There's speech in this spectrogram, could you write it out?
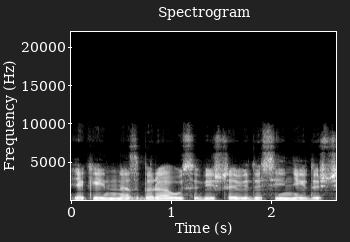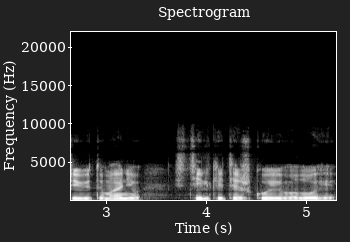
який назбирав у собі ще від осінніх дощів і туманів стільки тяжкої вологи,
